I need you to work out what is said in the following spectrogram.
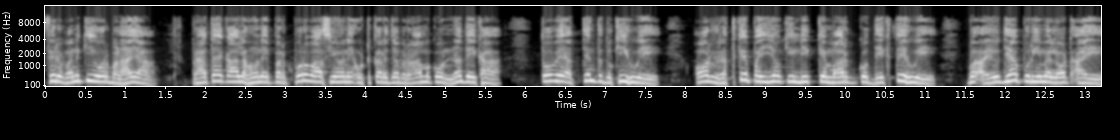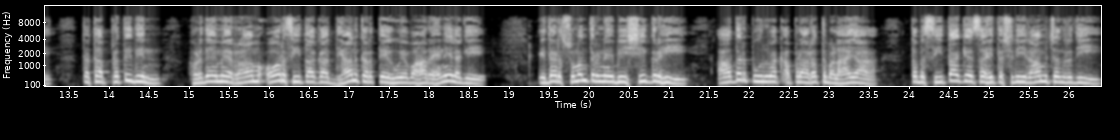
फिर वन की ओर बढ़ाया। प्रातः काल होने पर पूर्ववासियों ने उठकर जब राम को न देखा तो वे अत्यंत दुखी हुए। और रथ के पहियों की लीक के मार्ग को देखते हुए वह अयोध्यापुरी में लौट आए, तथा प्रतिदिन हृदय में राम और सीता का ध्यान करते हुए वहाँ रहने लगे। इधर सुमंत्र ने भी शीघ्र ही आदर पूर्वक अपना रथ बढ़ाया। तब सीता के सहित श्री रामचंद्र जी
